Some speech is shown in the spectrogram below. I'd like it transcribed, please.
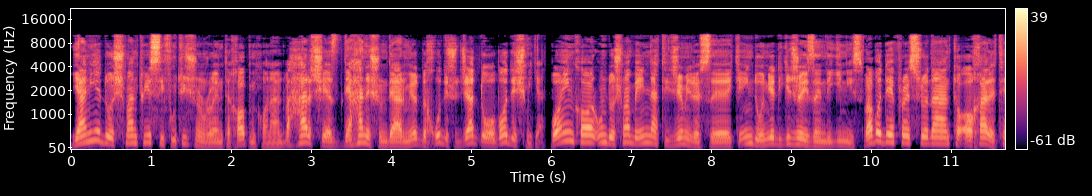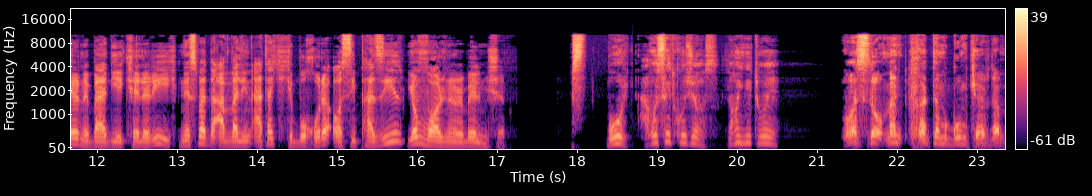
یعنی یه دشمن توی سی فوتیشون رو انتخاب می‌کنن و هر چی از دهنشون در میاد به خودش جد و آبادش میگن. با این کار اون دشمن به این نتیجه می‌رسه که این دنیا دیگه جای زندگی نیست و با دپرس شدن تا آخر turn بعدی cleric نسبت به اولین attack ی که بخوره آسیب پذیر یا vulnerable میشه. برگ. حواست کجاست؟ line توئه. واستا من خطم گم کردم.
